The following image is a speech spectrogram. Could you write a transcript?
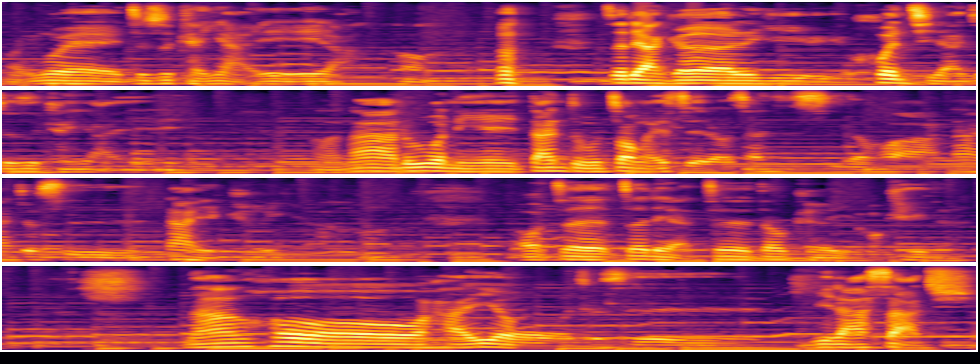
啊，因为这是肯亚 AA 啦，啊，这两个你混起来就是肯亚 AA。啊，那如果你单独种 SL 三十四的话，那就是那也可以啦。哦，这这两这都可以，OK 的。然后还有就是 vlasage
